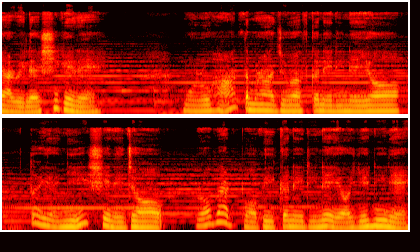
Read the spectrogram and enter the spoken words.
ရာတွေလည်းရှိခဲ့တယ်မွန်ရိုးဟာတမရဂျိုအဖ်ကနေဒီနဲ့ရောသူ့ရဲ့ညီရှင်နေကျော်ရောဘတ်ဘော်ဘီကနေဒီနဲ့ရောရင်းနှီးတယ်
